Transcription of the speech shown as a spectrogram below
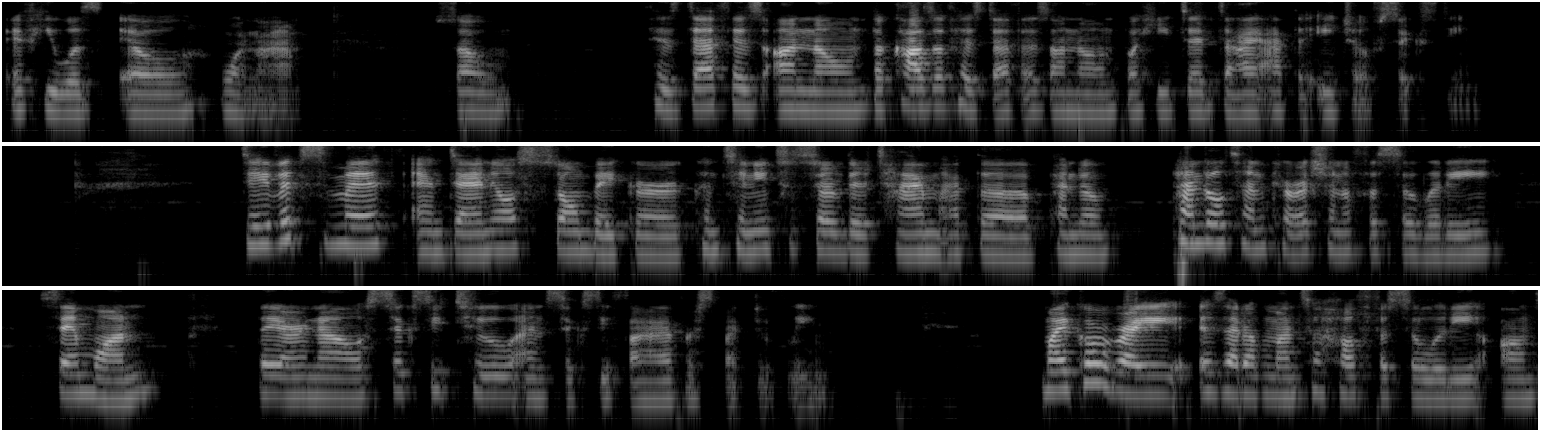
if he was ill, whatnot. So his death is unknown. The cause of his death is unknown, but he did die at the age of 16. David Smith and Daniel Stonebaker continued to serve their time at the Pendle- Pendleton Correctional Facility, same one. They are now 62 and 65, respectively. Michael Wright is at a mental health facility on,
